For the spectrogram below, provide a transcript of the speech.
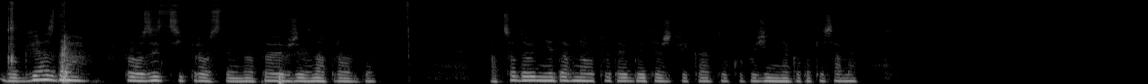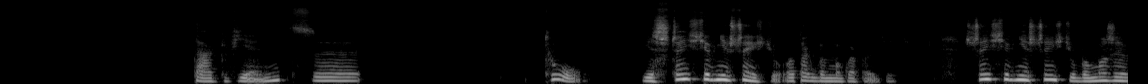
bo gwiazda w pozycji prostej, no to już jest naprawdę. A co do niedawno tutaj były też dwie karty u kogoś innego, takie same. Tak więc y, tu jest szczęście w nieszczęściu, o tak bym mogła powiedzieć. Szczęście w nieszczęściu, bo może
